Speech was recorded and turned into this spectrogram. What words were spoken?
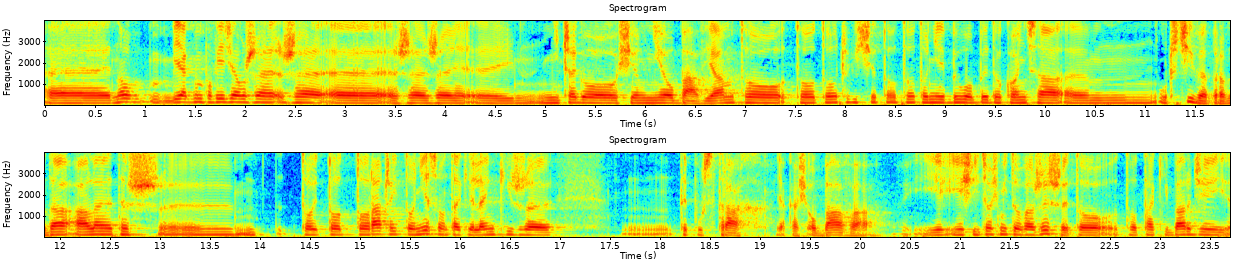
E, No, jakbym powiedział, że, że, e, że, że e, niczego się nie obawiam, to, to, to oczywiście to, to, to nie byłoby do końca uczciwe, prawda? Ale też to, to, to raczej to nie są takie lęki, że mm, typu strach, jakaś obawa. Je, jeśli coś mi towarzyszy, to, to taki bardziej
